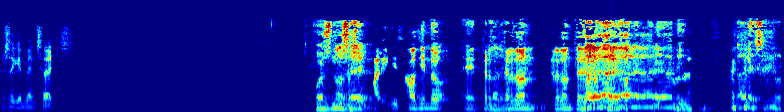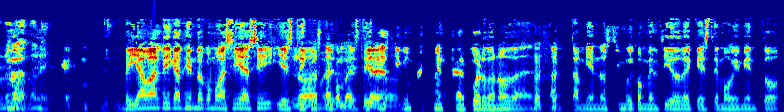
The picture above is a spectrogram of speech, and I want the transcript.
no sé qué pensáis. Pues no No sé, estaba haciendo. eh, per- Dale. perdón, perdón, te Dale, dejo- dale, te dale, dale, dale. Dale, sin problema, dale. Veía a Malik haciendo como así, así, y estoy, No com- está convencido, estoy- ¿no? estoy completamente de acuerdo, ¿no? También no estoy muy convencido de que este movimiento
